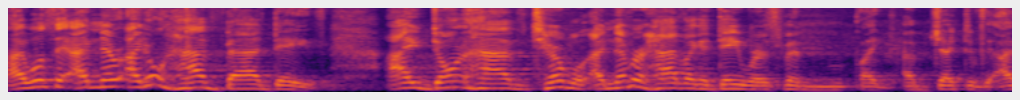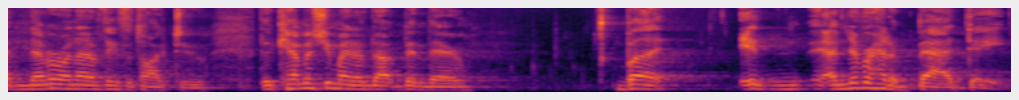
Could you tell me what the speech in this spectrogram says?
I will say I've never. I don't have bad dates. I don't have terrible. I've never had like a day where it's been like objectively. I've never run out of things to talk to. The chemistry might have not been there, but it. I've never had a bad date.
